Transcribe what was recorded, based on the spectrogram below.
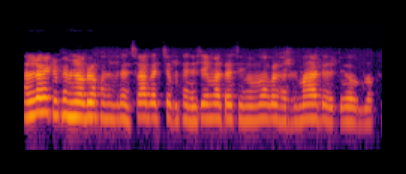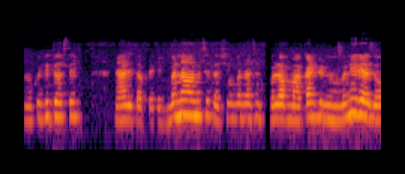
હેલો યુટ્યુબ ફેમિલી બ્લોગમાં બધાને સ્વાગત છે બધાને જય માતાજી મેં મોગલ હર મહાદેવ બ્લોગ શરૂ કરી દીધો છે ને આજે તો આપણે કંઈક બનાવવાનું છે તો શું બનાવશે બ્લોગમાં કન્ટિન્યુ બની રહેજો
